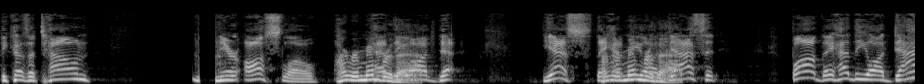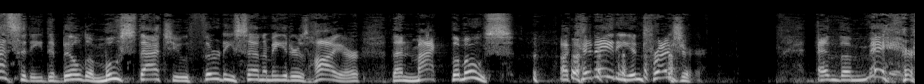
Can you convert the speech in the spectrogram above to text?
Because a town near Oslo I remember that. Yes, they I had the audacity. That. Bob, they had the audacity to build a moose statue 30 centimeters higher than Mac the Moose a Canadian treasure. And the mayor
